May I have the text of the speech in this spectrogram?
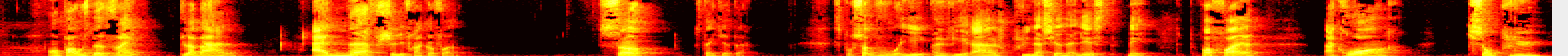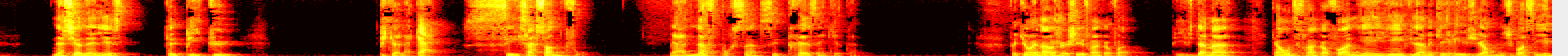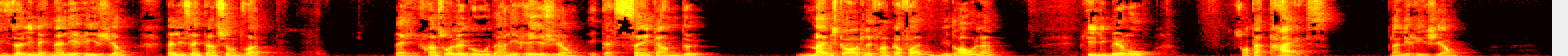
On passe de 20 global à 9 chez les francophones. Ça, c'est inquiétant. C'est pour ça que vous voyez un virage plus nationaliste. Mais pas faire à croire qu'ils sont plus nationalistes que le PQ puis que la CAQ. Ça sonne faux. Mais à 9% c'est très inquiétant. Fait qu'ils ont un enjeu chez les francophones. Puis évidemment, quand on dit francophone, il y a un lien évident avec les régions, mais je vais essayer d'isoler maintenant les régions dans les intentions de vote. Bien, François Legault, dans les régions, est à 52. Même score que les francophones, c'est drôle, hein? Les libéraux sont à 13 dans les régions.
